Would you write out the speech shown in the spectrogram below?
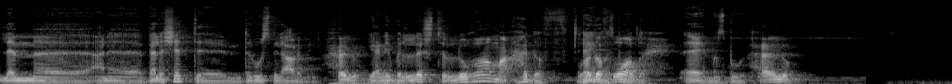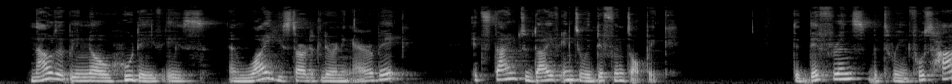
لما أنا بلشت آه، دروس بالعربي حلو يعني بلشت اللغة مع هدف إيه، وهدف مزبوط. واضح إيه مزبوط حلو Now that we know who Dave is and why he started learning Arabic, it's time to dive into a different topic. The difference between Fusha,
